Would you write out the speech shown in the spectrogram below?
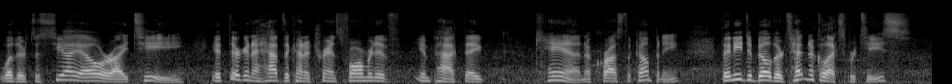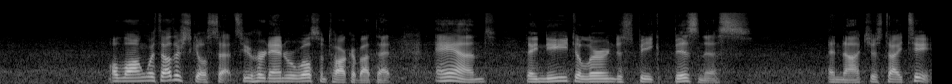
whether it's a CIO or IT, if they're going to have the kind of transformative impact they can across the company, they need to build their technical expertise, along with other skill sets. You heard Andrew Wilson talk about that. And they need to learn to speak business and not just IT.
